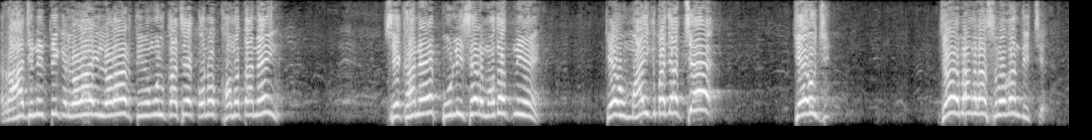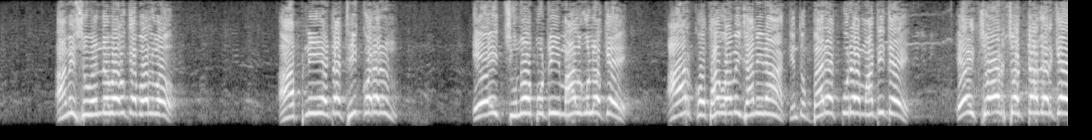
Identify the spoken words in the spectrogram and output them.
রাজনীতিক লড়াই লড়ার তৃণমূল কাছে কোনো ক্ষমতা নেই। সেখানে পুলিশের মদত নিয়ে কেউ মাইক বাজাচ্ছে, কেউ জয় বাংলা স্লোগান দিচ্ছে। আমি শুভেন্দু বাবুকে বলব আপনি এটা ঠিক করেন। এই চুনোপুটি মালগুলোকে আর কোথাও আমি জানি না, কিন্তু ব্যারেকপুরে মাটিতে এই চোর চোট্টাদেরকে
